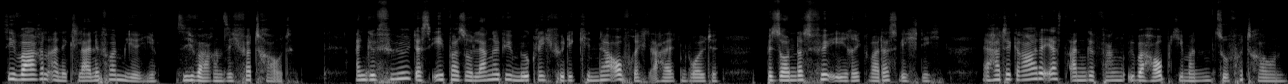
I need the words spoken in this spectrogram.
Sie waren eine kleine Familie, sie waren sich vertraut. Ein Gefühl, das Eva so lange wie möglich für die Kinder aufrechterhalten wollte. Besonders für Erik war das wichtig. Er hatte gerade erst angefangen, überhaupt jemandem zu vertrauen.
